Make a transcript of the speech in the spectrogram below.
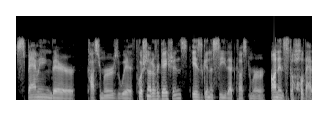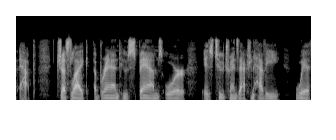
spamming their customers with push notifications is going to see that customer uninstall that app. Just like a brand who spams or is too transaction heavy with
